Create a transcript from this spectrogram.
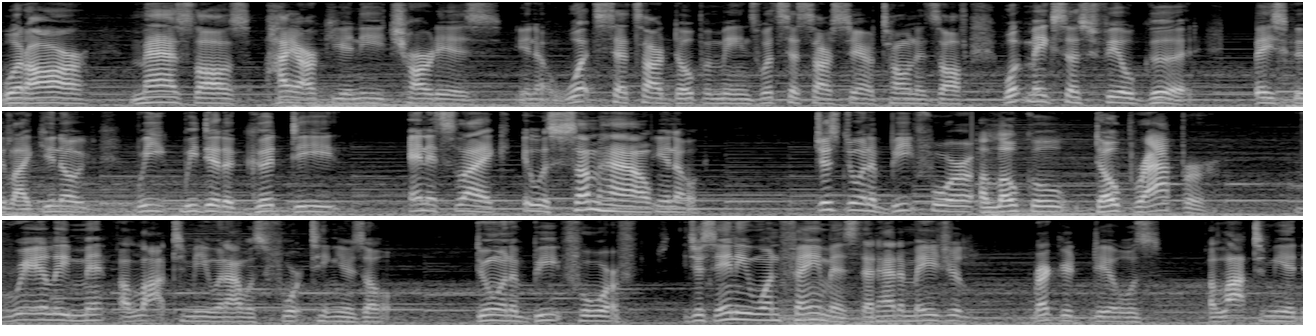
what our Maslow's hierarchy of need chart is, you know, what sets our dopamines, what sets our serotonins off, what makes us feel good. basically like, you know, we we did a good deed and it's like it was somehow, you know, just doing a beat for a local dope rapper really meant a lot to me when I was 14 years old. Doing a beat for just anyone famous that had a major record deal was a lot to me at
